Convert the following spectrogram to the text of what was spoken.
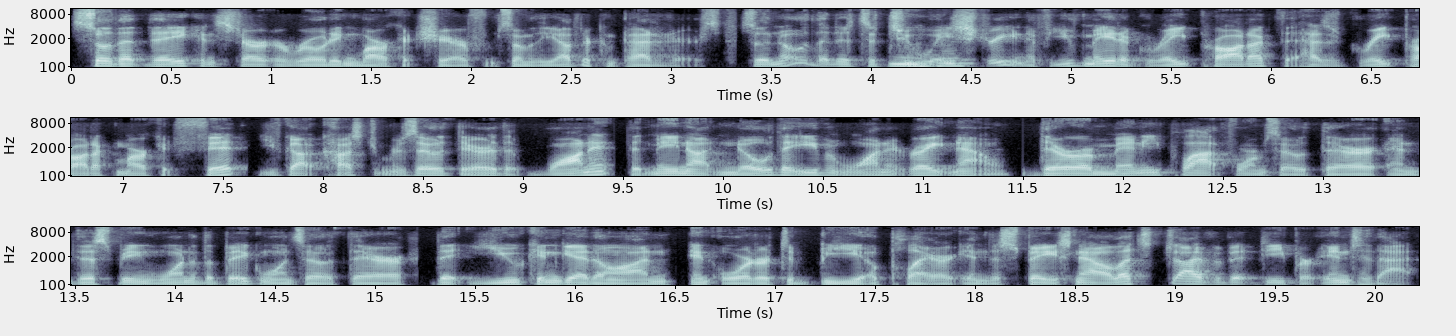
so that they can start eroding market share from some of the other competitors. So know that it's a two way mm-hmm. street. And if you've made a great product that has a great product market fit, you've got customers out there that want it, that may not know they even want it right now. There are many platforms out there, and this being one of the big ones out there that you can get on in order to be a player in the space. Now, let's dive a bit deeper into that.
